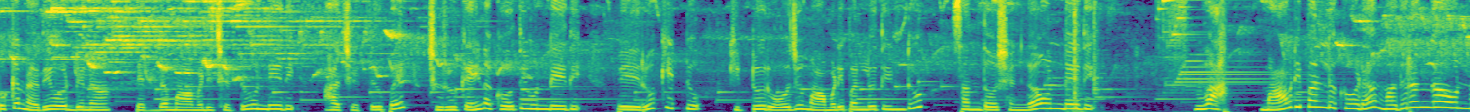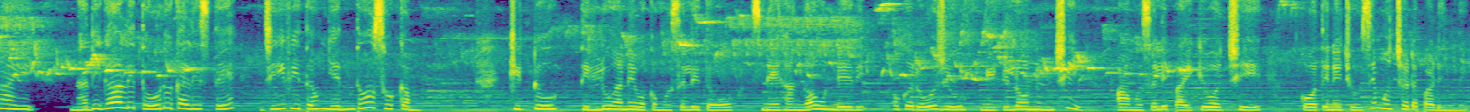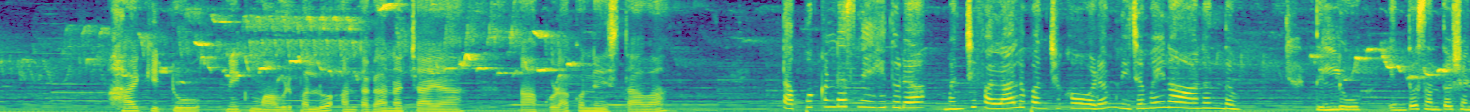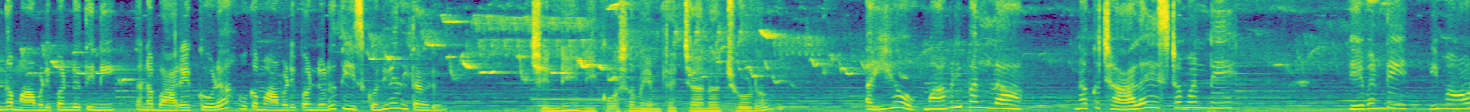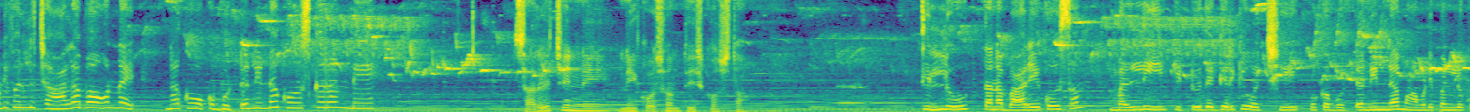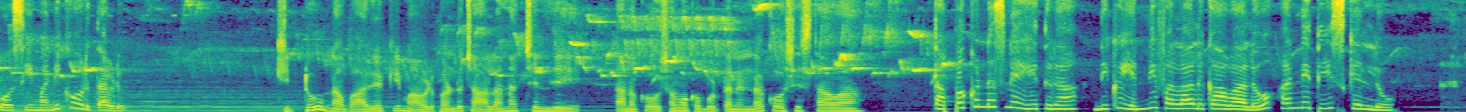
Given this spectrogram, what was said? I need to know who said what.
Speaker 1: ఒక నది ఒడ్డున పెద్ద మామిడి చెట్టు ఉండేది. ఆ చెట్టుపై చురుకైన కోతి ఉండేది. పేరు కిట్టు. కిట్టు రోజు మామిడి పండ్లు తింటూ సంతోషంగా ఉండేది. వా మామిడి పండ్లు కూడా మధురంగా ఉన్నాయి. నదిగాలి తోడు కలిస్తే జీవితం ఎంతో సుఖం. కిట్టు తిల్లు అనే ఒక ముసలితో స్నేహంగా ఉండేది. ఒకరోజు నీటిలో నుంచి ఆ ముసలి పైకి వచ్చి కోతిని చూసి ముచ్చటపడింది
Speaker 2: హాయ్ కిట్టు నీకు మామిడి పళ్ళు అంతగా నచ్చాయా? నాకు కూడా కొన్ని ఇస్తావా?
Speaker 1: తప్పకుండా స్నేహితుడా మంచి ఫలాలు పంచుకోవడం నిజమైన ఆనందం. తిల్లు ఎంతో సంతోషంగా మామిడి పండు తిని తన భార్యకు కూడా ఒక మామిడి పండును తీసుకొని వెళ్తాడు.
Speaker 2: చిన్ని నీకోసం ఏం తెచ్చానో చూడు.
Speaker 1: అయ్యో మామిడి పండ్లా? నాకు చాలా ఇష్టం అండి ఏవండి ఈ మామిడి పళ్ళు చాలా బాగున్నాయి. నాకు ఒక బుట్ట నిండా కోసుకురండి.
Speaker 2: సరే చిన్ని నీకోసం తీసుకొస్తా.
Speaker 1: తిల్లు తన భార్య కోసం మళ్ళీ కిట్టు దగ్గరికి వచ్చి ఒక బుట్ట నిండా మామిడి పండ్లు కోసిమని కోరుతాడు.
Speaker 2: కిట్టు నా భార్యకి మామిడి పండు చాలా నచ్చింది. తన కోసం ఒక బుట్ట నిండా కోసిస్తావా?
Speaker 1: తప్పకుండా స్నేహితుడా నీకు ఎన్ని ఫలాలు కావాలో అన్ని తీసుకెళ్ళు.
